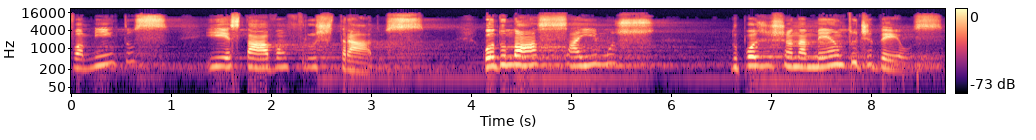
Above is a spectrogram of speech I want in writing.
famintos e estavam frustrados. Quando nós saímos do posicionamento de Deus,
